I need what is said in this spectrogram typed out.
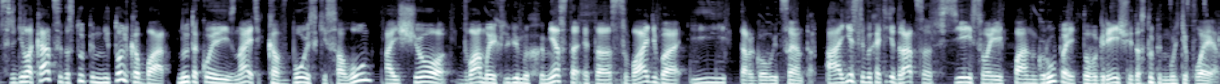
Среди локаций доступен не только бар, но и такой, знаете, ковбойский салон, а еще два моих любимых места — это свадьба и торговый центр. А если вы хотите драться всей своей пан-группой, то в игре еще и доступен мультиплеер.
